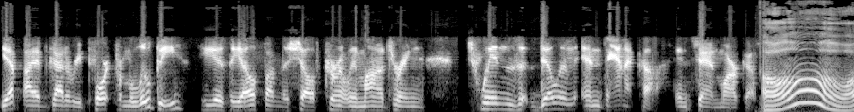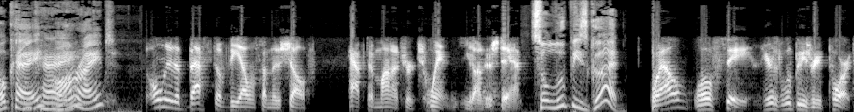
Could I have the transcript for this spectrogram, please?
Yep, I've got a report from Loopy. He is the elf on the shelf currently monitoring twins Dylan and Danica in San Marcos. Oh, okay. Okay. All right. Only the best of the elves on the shelf have to monitor twins, you understand. So Loopy's good. Well, we'll see. Here's Loopy's report.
